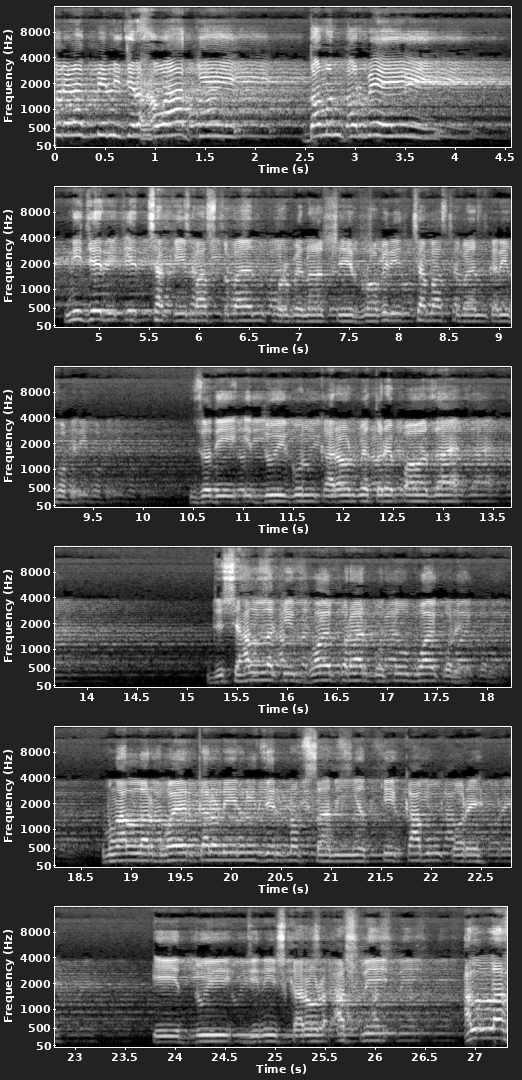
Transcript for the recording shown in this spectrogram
করে রাখবে নিজের হাওয়াকে, দমন করবে। নিজের ইচ্ছাকে বাস্তবায়ন করবে না, সে রবের ইচ্ছা বাস্তবায়নকারী হবে। যদি এই দুই গুণ কারোর ভেতরে পাওয়া যায়, যে সে আল্লাহকে ভয় করার মতো ভয় করে এবং আল্লাহর ভয়ের কারণে নিজের নফসানিয়তকে কাবু করে, এই দুই জিনিস কারোর আসলে আল্লাহ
